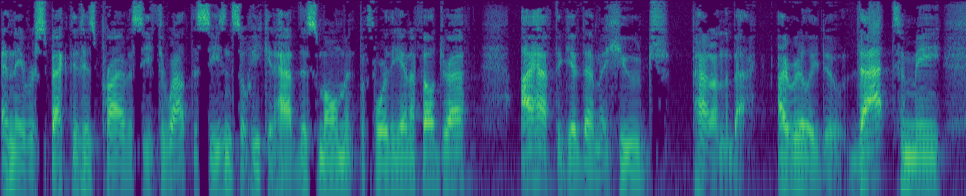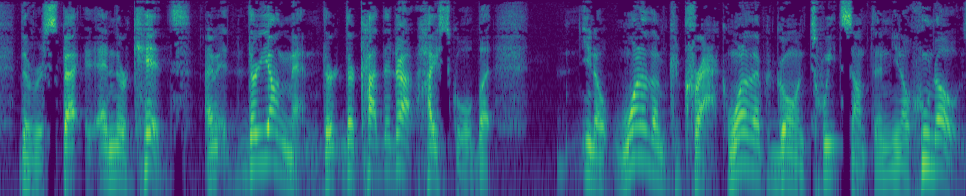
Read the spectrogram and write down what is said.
and they respected his privacy throughout the season so he could have this moment before the NFL draft, I have to give them a huge pat on the back. I really do. That to me, the respect, and they're kids. I mean, they're young men. They're they're they're not high school, but you know, one of them could crack. One of them could go and tweet something. You know, who knows?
